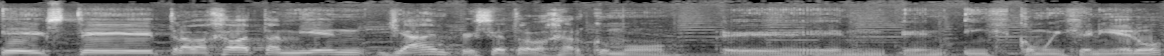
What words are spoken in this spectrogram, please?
Este, trabajaba también, ya empecé a trabajar como, eh, como ingeniero.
